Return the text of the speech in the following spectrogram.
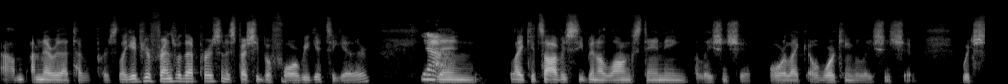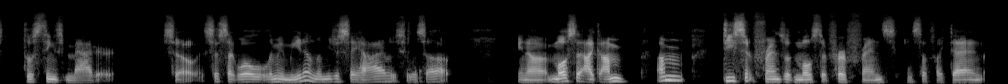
I'm, I'm never that type of person. Like if you're friends with that person, especially before we get together, Yeah. then like it's obviously been a long standing relationship or like a working relationship, which those things matter. So it's just like, well, let me meet him. Let me just say hi. Let me see what's up. You know, most of like I'm I'm decent friends with most of her friends and stuff like that. And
